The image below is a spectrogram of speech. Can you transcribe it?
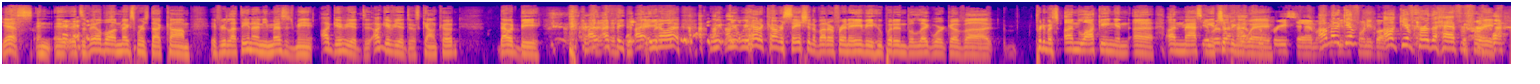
Yes, and it's available on mexmerch.com. If you're Latina and you message me, I'll give you a I'll give you a discount code. That would be, I, I think, I, you know what? We, we, we, had a conversation about our friend Amy who put in the legwork of uh, pretty much unlocking and uh, unmasking and chipping away. Free, Sam. I'm gonna give. Twenty bucks. I'll give her the hat for free.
